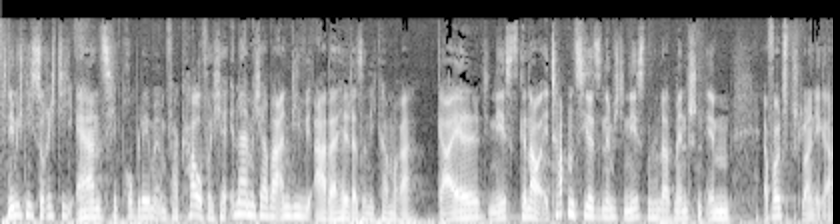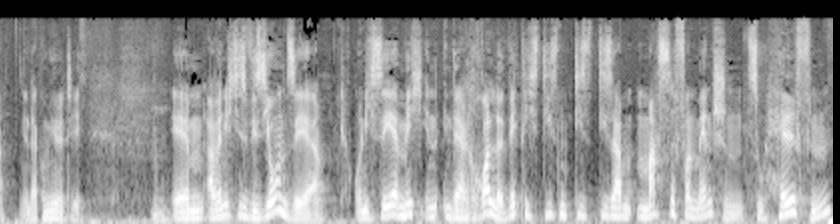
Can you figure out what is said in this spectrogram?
ich nehme mich nicht so richtig ernst, ich habe Probleme im Verkauf. Ich erinnere mich aber an die, ah, da hält das in die Kamera. Geil, die nächsten, genau, Etappenziel sind nämlich die nächsten 100 Menschen im Erfolgsbeschleuniger, in der Community. Mhm. Ähm, aber wenn ich diese Vision sehe und ich sehe mich in, in der Rolle, wirklich diesen, dies, dieser Masse von Menschen zu helfen,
